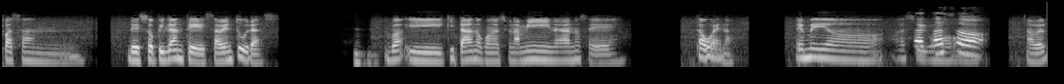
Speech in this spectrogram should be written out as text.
pasan desopilantes aventuras. Va- y Kitano conoce una mina, no sé. Está bueno. Es medio así como... ¿Acaso A ver.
